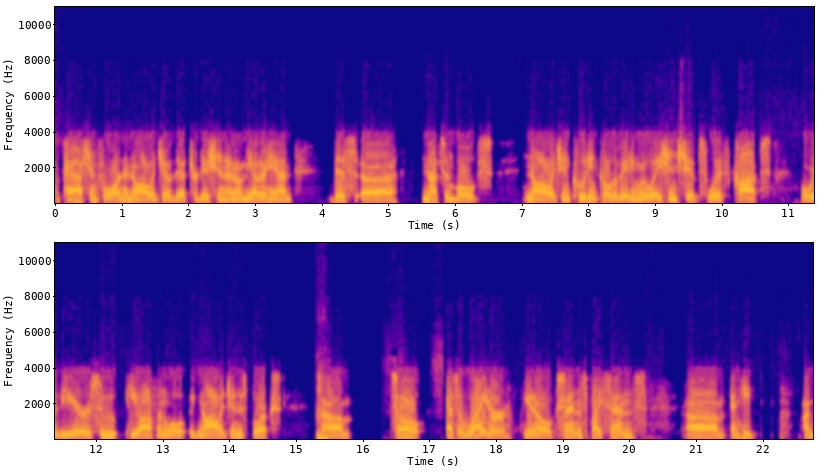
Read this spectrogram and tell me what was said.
a passion for and a knowledge of that tradition, and on the other hand, this uh, nuts and bolts knowledge, including cultivating relationships with cops over the years, who he often will acknowledge in his books. Hmm. Um, so, as a writer, you know, sentence by sentence, um, and he, I'm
